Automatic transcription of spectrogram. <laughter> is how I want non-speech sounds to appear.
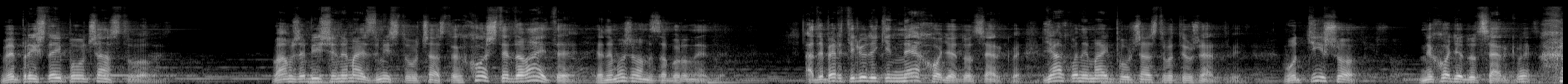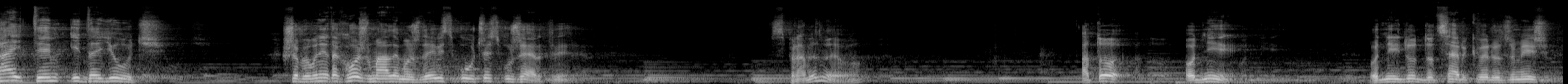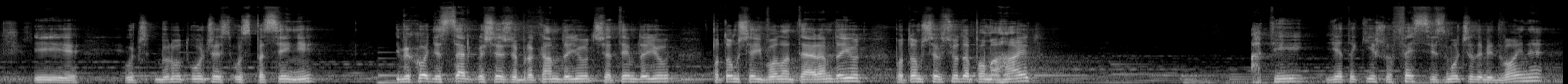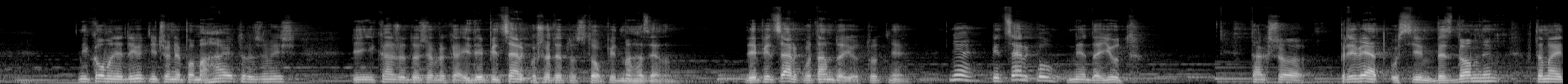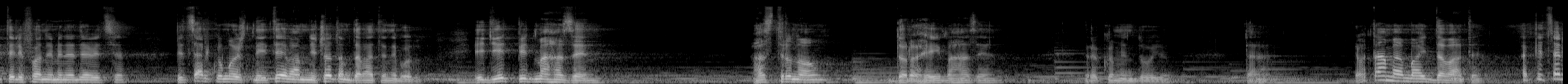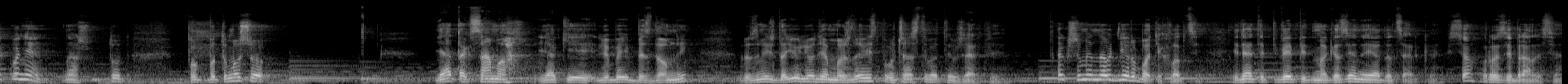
Ви прийшли і поучаствували. Вам вже більше немає змісту участвувати. Хочете, давайте, я не можу вам заборонити. А тепер ті люди, які не ходять до церкви, як вони мають поучаствувати в жертві? От ті, що не ходять до церкви, хай тим і дають, щоб вони також мали можливість участь у жертві. Справедливо. А то одні, одні йдуть до церкви, розумієш, і беруть участь у спасінні, і виходять з церкви, ще жебракам дають, ще тим дають, потім ще й волонтерам дають, потім ще всюди допомагають. А ті є такі, що фесті змучили від війни, нікому не дають, нічого не допомагають, розумієш? І кажуть до жебрака, іди під церкву, що ти тут став під магазином? Іди під церкву, там дають, тут ні. Ні, під церкву не дають. Так що привіт усім бездомним, хто має телефон і мене дивиться. Під церкву можете не йти, вам нічого там давати не будуть. Ідіть під магазин. Гастроном, дорогий магазин. Рекомендую. Так. Отам мають давати. А під церкву ні. Наш, тут. Тому що я так само, як і любий бездомний, розумієш, даю людям можливість поучаствувати в жертві. Так що ми на одній роботі, хлопці. Ідете ви під магазин, а я до церкви. Все, розібралися.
